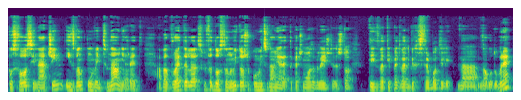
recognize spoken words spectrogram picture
по своя си начин извън конвенционалния ред, а пък воятеля се опитва да установи точно конвенционалния ред, така че може да забележите защо тези два типа едва ли биха се сработили на много добре,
